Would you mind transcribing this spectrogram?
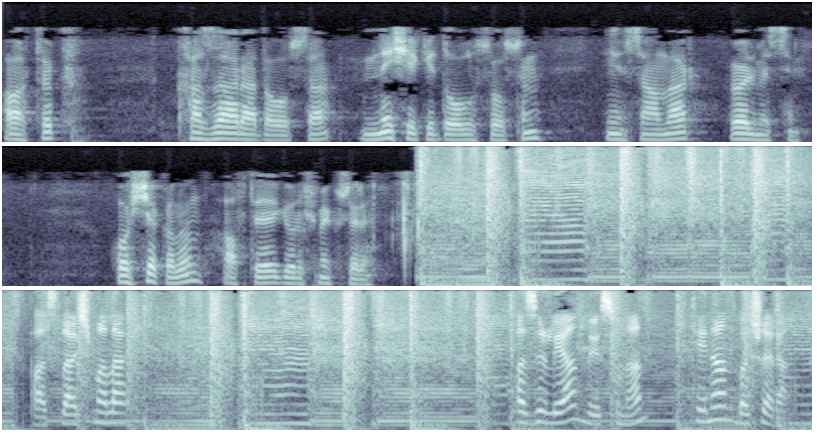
Artık kazara da olsa ne şekilde olursa olsun insanlar ölmesin. Hoşçakalın. Haftaya görüşmek üzere. Paslaşmalar Hazırlayan ve sunan Kenan Başaran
